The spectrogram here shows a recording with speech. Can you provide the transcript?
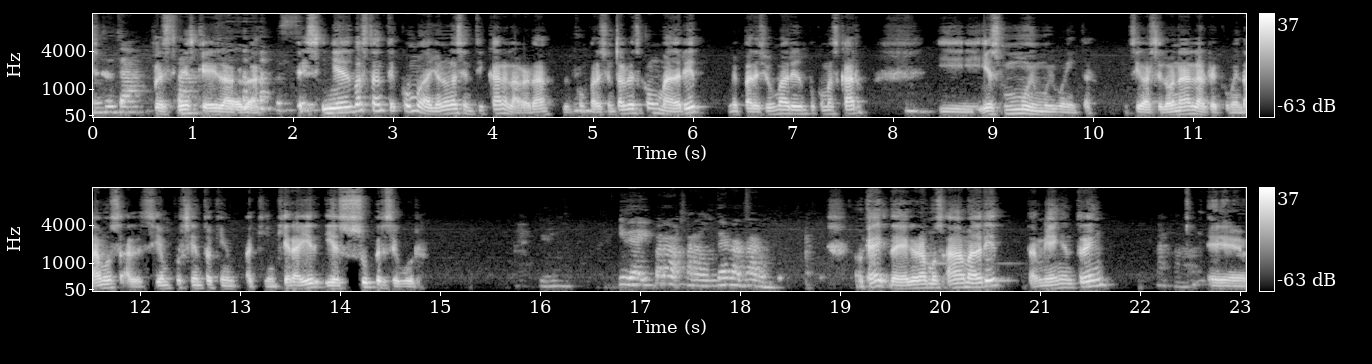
Entonces ya. Pues tienes que ir, la verdad. sí. Y es bastante cómoda. Yo no la sentí cara, la verdad. En comparación tal vez con Madrid, me pareció Madrid un poco más caro. y, es muy, muy bonita. Si Barcelona la recomendamos al 100% a quien, a quien quiera ir y es súper segura. ¿Y de ahí para, para dónde agarraron? Ok, de ahí agarramos a Madrid, también en tren. Eh,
